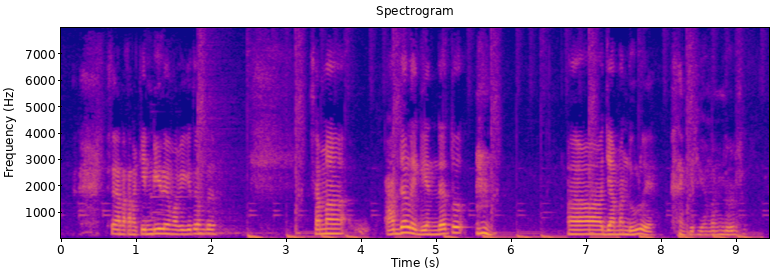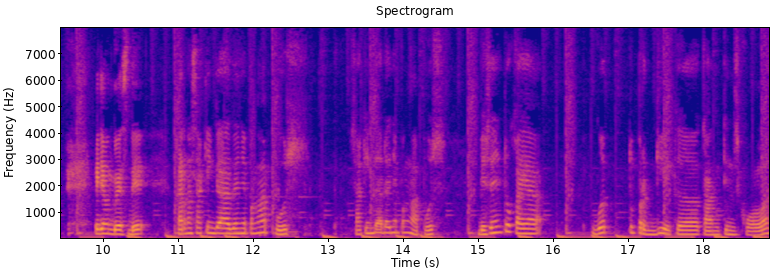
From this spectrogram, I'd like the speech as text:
Saya anak-anak indie tuh yang pakai gitu tuh. Sama ada legenda tuh uh, zaman dulu ya. Anjir zaman dulu. Ke zaman gue SD karena saking gak adanya penghapus saking gak adanya penghapus biasanya tuh kayak gue tuh pergi ke kantin sekolah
